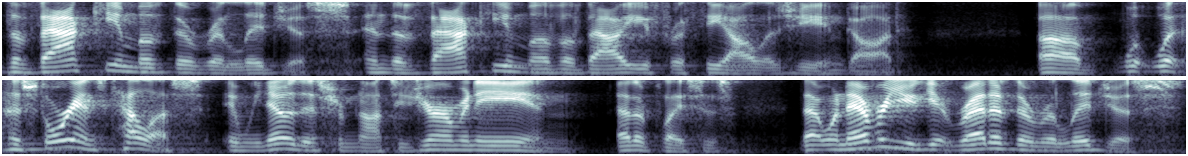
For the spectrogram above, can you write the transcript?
the vacuum of the religious and the vacuum of a value for theology and God. Um, what, what historians tell us, and we know this from Nazi Germany and other places, that whenever you get rid of the religious,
